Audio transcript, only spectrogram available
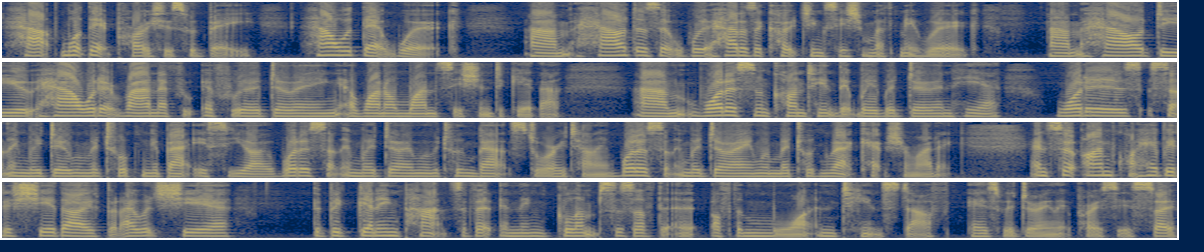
how what that process would be. How would that work? Um, how does it work? How does a coaching session with me work? Um, how do you how would it run if if we were doing a one on one session together? Um, what is some content that we would do in here? What is something we do when we're talking about SEO? What is something we're doing when we're talking about storytelling? What is something we're doing when we're talking about caption writing? And so I'm quite happy to share those, but I would share the beginning parts of it and then glimpses of the of the more intense stuff as we're doing that process. So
